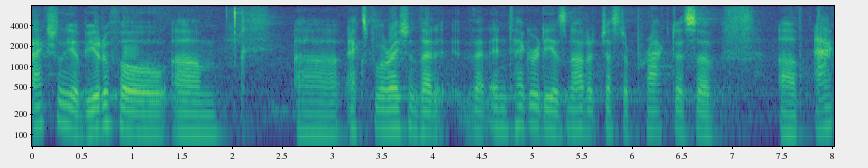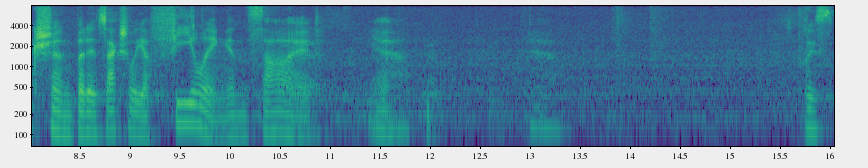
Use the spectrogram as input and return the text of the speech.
actually a beautiful um, uh, exploration that that integrity is not a, just a practice of of action, but it's actually a feeling inside. Oh, yeah. yeah. yeah. Please.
